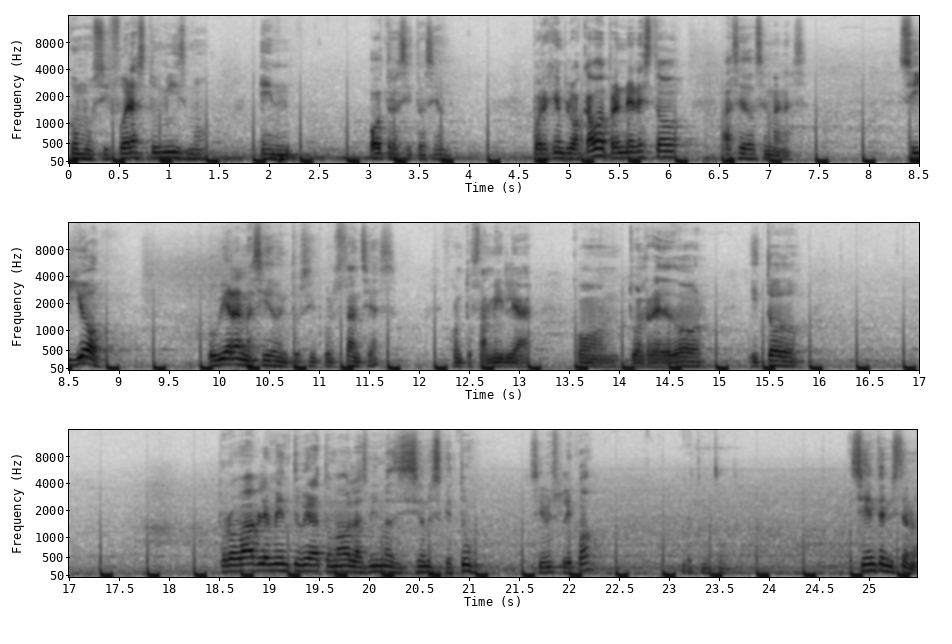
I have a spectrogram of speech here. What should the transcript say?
como si fueras tú mismo en otra situación. Por ejemplo, acabo de aprender esto hace dos semanas. Si yo hubiera nacido en tus circunstancias, con tu familia, con tu alrededor y todo, probablemente hubiera tomado las mismas decisiones que tú. ¿Sí me explicó? ¿Sí entendiste o no?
